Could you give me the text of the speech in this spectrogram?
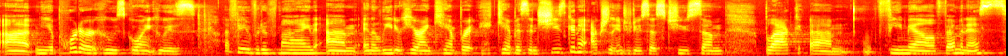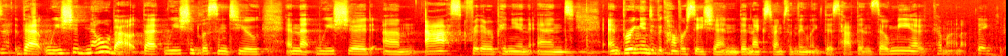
uh, Mia Porter, who's going, who is a favorite of mine um, and a leader here on campus, and she's going to actually introduce us to some black um, female feminists that we should know about that we should listen to and that we should um, ask for their opinion and, and bring into the conversation the next time something like this happens. So, Mia, come on up. Thank you.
